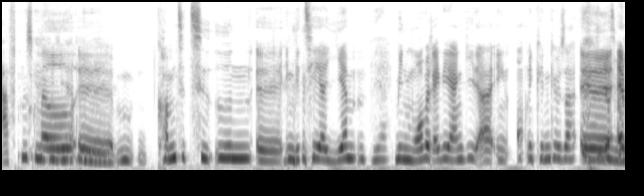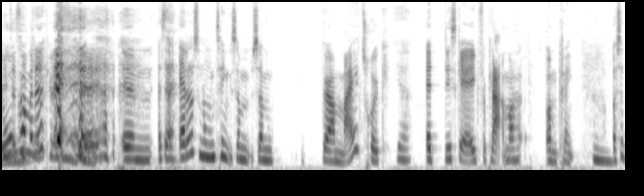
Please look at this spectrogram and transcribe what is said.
aftensmad, Ja. øh, komme til tiden, øh, invitere hjem. Ja. Min mor vil rigtig gerne give dig en ordentlig kindkysser. Øh, er du okay med det? ja, ja. øhm, altså alle sådan nogle ting, som, som gør mig tryg, ja. at det skal jeg ikke forklare mig omkring. Mm. Og så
